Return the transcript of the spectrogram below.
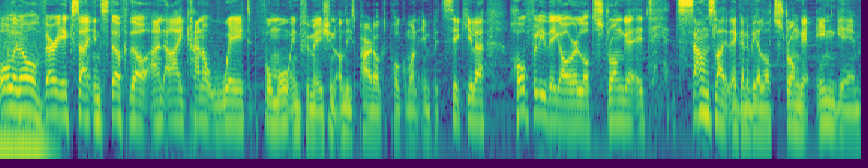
All in all, very exciting stuff though, and I cannot wait for more information on these Paradox Pokemon in particular. Hopefully they are a lot stronger. It, it sounds like they're going to be a lot stronger in-game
